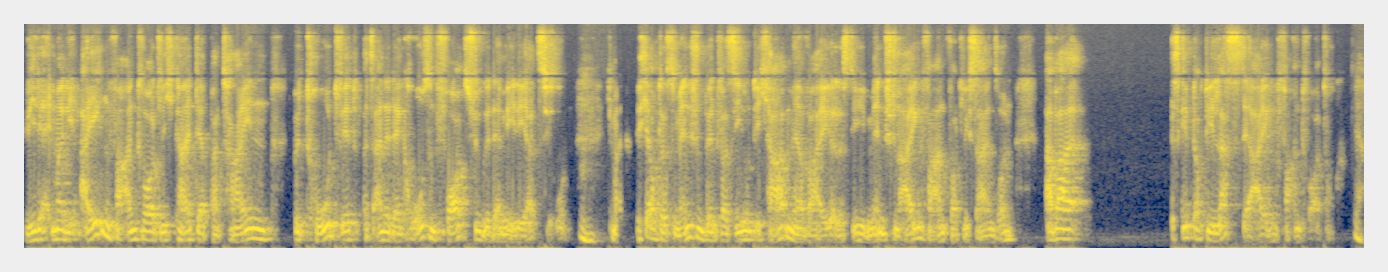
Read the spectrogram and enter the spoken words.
wie da immer die Eigenverantwortlichkeit der Parteien betont wird als eine der großen Vorzüge der Mediation. Mhm. Ich meine, das ist ja auch das Menschenbild, was Sie und ich haben, Herr Weigel, dass die Menschen eigenverantwortlich sein sollen. Aber es gibt auch die Last der Eigenverantwortung. Ja.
